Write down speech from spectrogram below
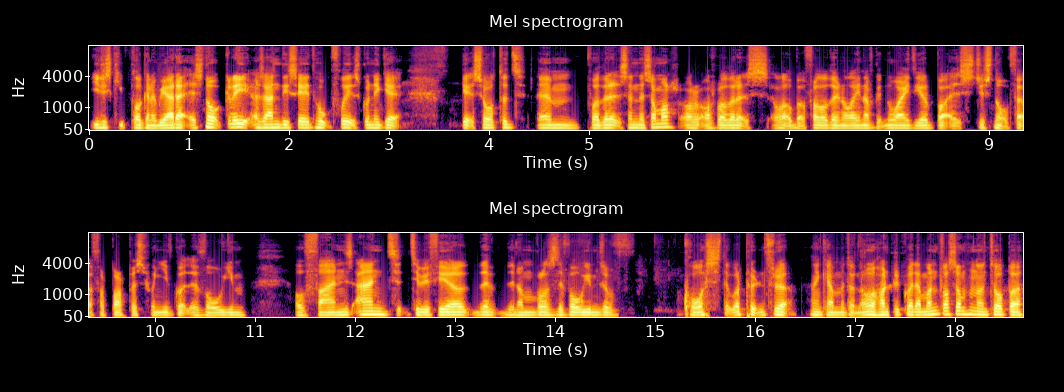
you just keep plugging away at it. It's not great, as Andy said. Hopefully, it's going to get get sorted. Um, whether it's in the summer or, or whether it's a little bit further down the line, I've got no idea. But it's just not fit for purpose when you've got the volume of fans and, to be fair, the the numbers, the volumes of costs that we're putting through it. I think I'm I don't know, hundred quid a month or something on top of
